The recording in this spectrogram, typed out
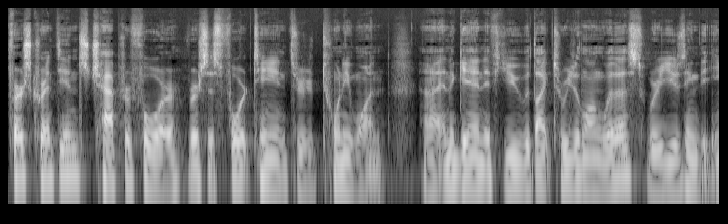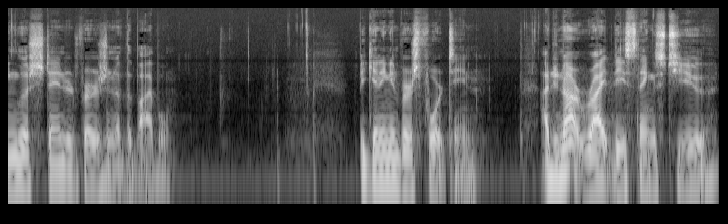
1 Corinthians chapter 4, verses 14 through 21. Uh, and again, if you would like to read along with us, we're using the English Standard Version of the Bible. Beginning in verse 14. I do not write these things to you,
